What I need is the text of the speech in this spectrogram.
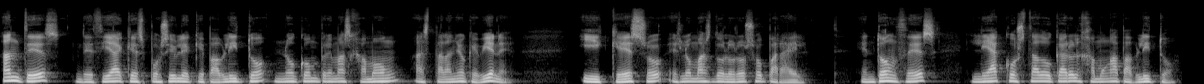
Antes decía que es posible que Pablito no compre más jamón hasta el año que viene, y que eso es lo más doloroso para él. Entonces, le ha costado caro el jamón a Pablito.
